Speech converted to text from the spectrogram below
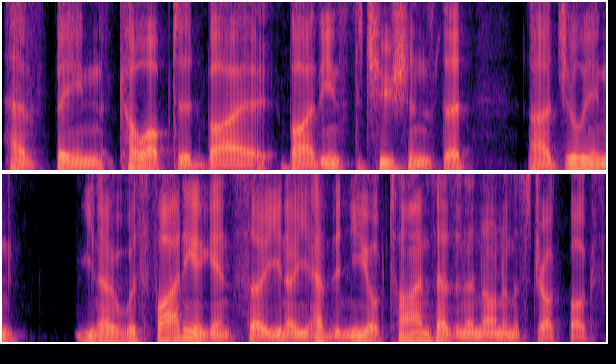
have been co-opted by by the institutions that uh, Julian, you know, was fighting against. So you know, you have the New York Times has an anonymous Dropbox.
